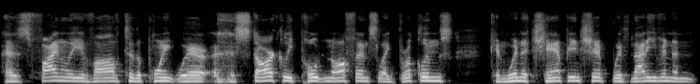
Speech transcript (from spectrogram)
has finally evolved to the point where a historically potent offense like Brooklyn's can win a championship with not even an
